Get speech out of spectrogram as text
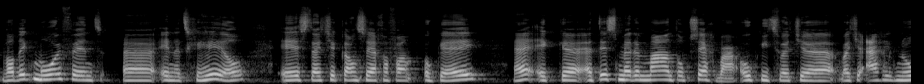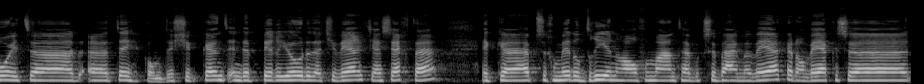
wat ik mooi vind in het geheel is dat je kan zeggen van oké, ik, het is met een maand opzegbaar. Ook iets wat je, wat je eigenlijk nooit tegenkomt. Dus je kunt in de periode dat je werkt, jij zegt hè, ik heb ze gemiddeld 3,5 maand heb ik ze bij me werken. Dan werken ze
